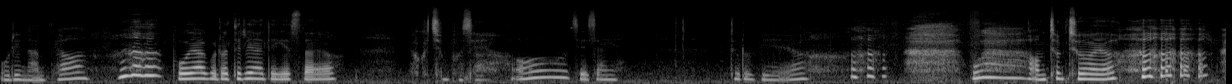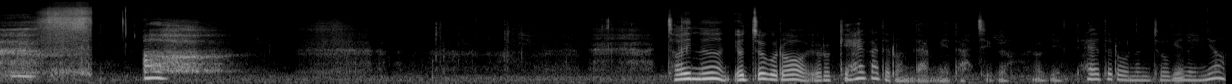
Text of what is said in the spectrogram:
우리 남편 보약으로 드려야 되겠어요. 이거 좀 보세요. 어 세상에 두릅이에요. 와 엄청 추워요. 아. 저희는 이쪽으로 이렇게 해가 들어온답니다. 지금 여기 해 들어오는 쪽에는요,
